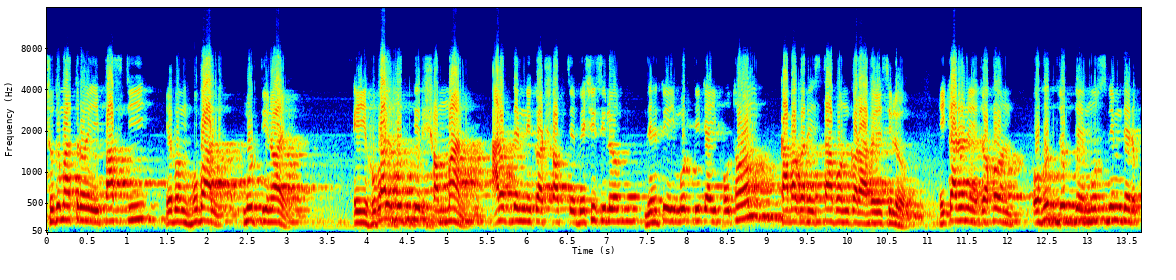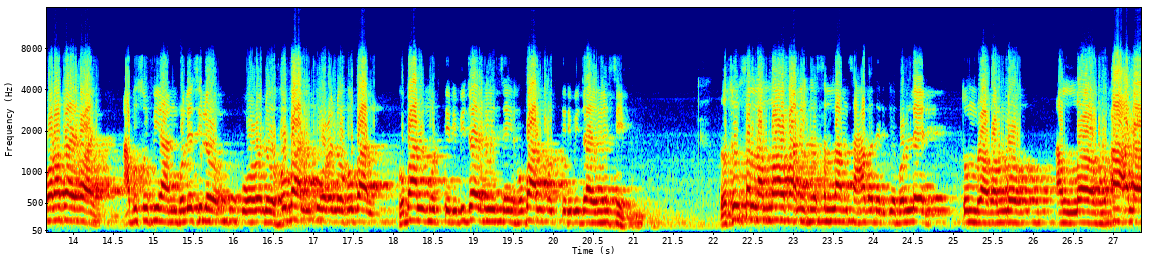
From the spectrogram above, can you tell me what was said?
শুধুমাত্র এই পাঁচটি এবং হুবাল মূর্তি নয় এই হুবাল মূর্তির সম্মান আরবদের নিকট সবচেয়ে বেশি ছিল, যেহেতু এই মূর্তিটাই প্রথম কাবাগারে স্থাপন করা হয়েছিল। এই কারণে যখন অহুদ যুদ্ধে মুসলিমদের পরাজয় হয়, আবু সুফিয়ান বলেছিল ও হুবাল ও হলো হুবাল হুবাল মূর্তির বিজয় হয়েছে, হুবাল মূর্তির বিজয় হয়েছে। রসুল সাল্লাহ আলহিহাল্লাম সাহাবাদেরকে বললেন, তোমরা বলল, আল্লাহ আলা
